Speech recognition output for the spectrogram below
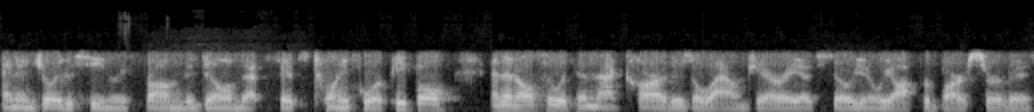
and enjoy the scenery from the dome that fits 24 people. And then also within that car, there's a lounge area. So, you know, we offer bar service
